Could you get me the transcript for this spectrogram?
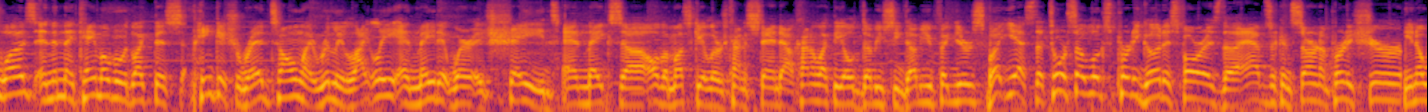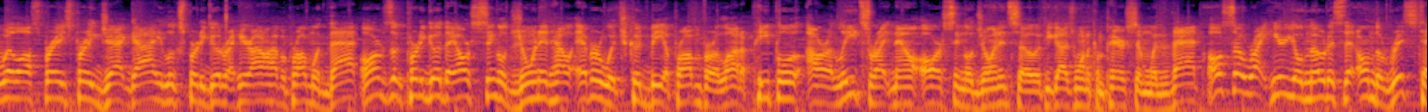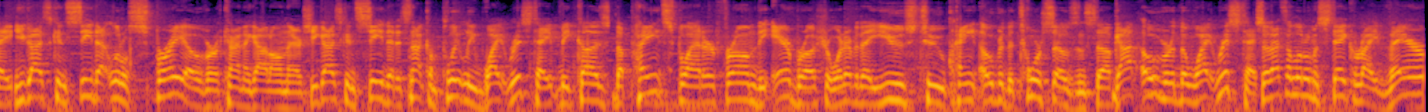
was, and then they came over with like this pinkish red tone, like really lightly, and made it where it shades and makes uh, all the musculars kind of stand out, kind of like the old WCW figures. But yes, the torso looks pretty good as far as the abs are concerned. I'm pretty sure, you know, Will Ospreay's pretty jack guy. He looks pretty good right here. I don't have a problem with that. Arms look pretty good. They are single jointed, however, which could be a problem for a lot of people. Our elites right now are single jointed, so if you guys want to compare some with that. Also, right here, you'll notice that on the wrist tape, you guys can see that little spray over kind of got on there. So you guys can see that it's not completely white wrist tape because the paint splatter from the airbrush or whatever they use to paint over the torsos and stuff got over the white wrist tape. So that's a little mistake right there.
